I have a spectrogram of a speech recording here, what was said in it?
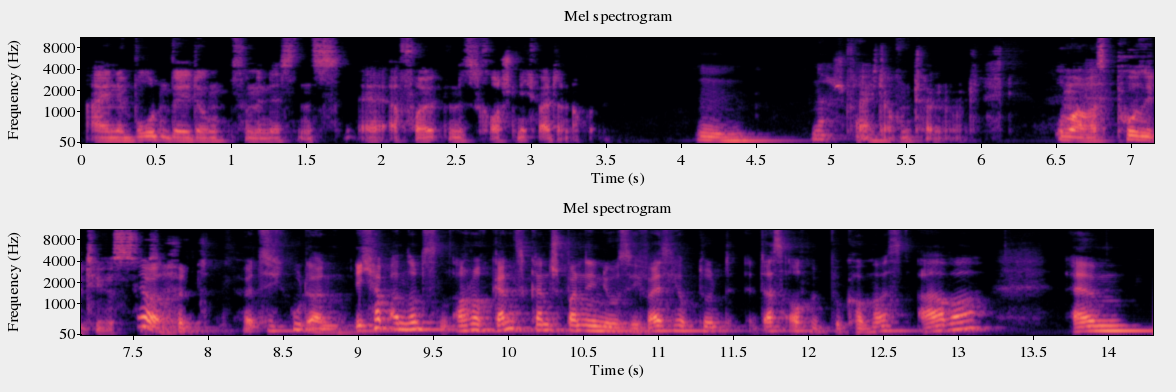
eine Bodenbildung zumindestens äh, erfolgt und es rauscht nicht weiter nach unten. Hm. Na, vielleicht auch ein Turnaround. Um mal was Positives zu ja, sagen. Hört, hört sich gut an. Ich habe ansonsten auch noch ganz, ganz spannende News. Ich weiß nicht, ob du das auch mitbekommen hast, aber ähm,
